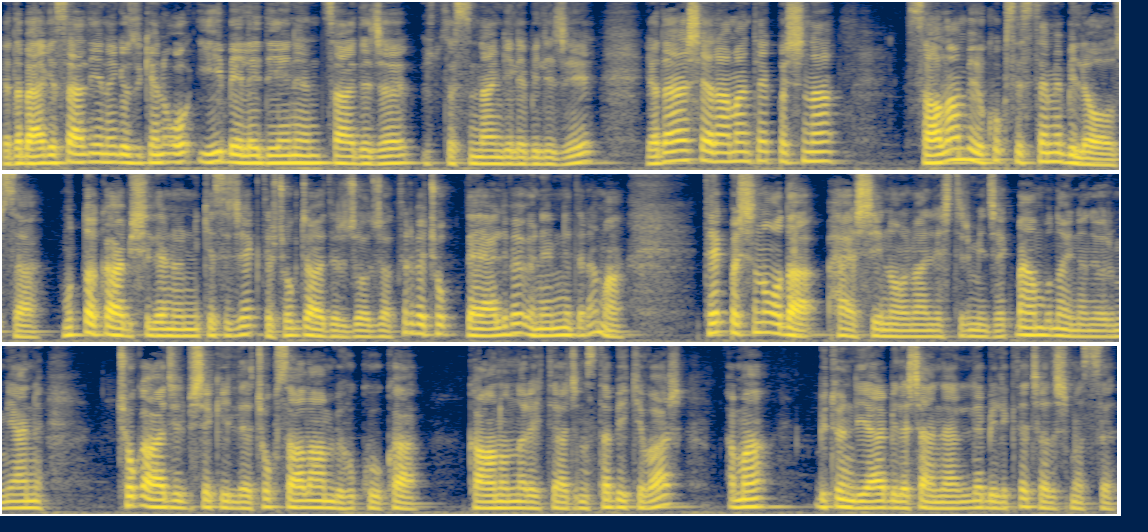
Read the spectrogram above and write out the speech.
ya da belgeselde yine gözüken o iyi belediyenin sadece üstesinden gelebileceği ya da her şeye rağmen tek başına sağlam bir hukuk sistemi bile olsa mutlaka bir şeylerin önünü kesecektir. Çok caydırıcı olacaktır ve çok değerli ve önemlidir ama tek başına o da her şeyi normalleştirmeyecek. Ben buna inanıyorum. Yani çok acil bir şekilde çok sağlam bir hukuka, kanunlara ihtiyacımız tabii ki var ama bütün diğer bileşenlerle birlikte çalışması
